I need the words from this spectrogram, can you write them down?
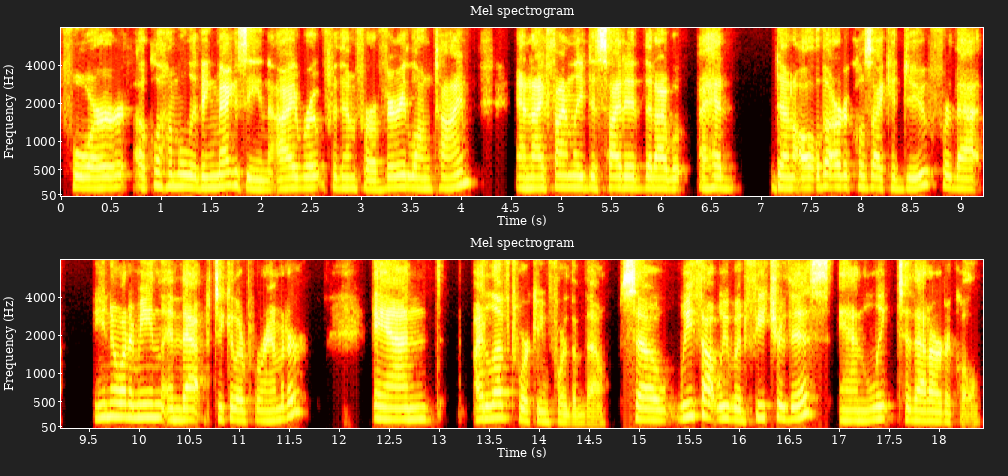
for Oklahoma Living magazine. I wrote for them for a very long time. And I finally decided that I, w- I had done all the articles I could do for that. You know what I mean? In that particular parameter. And I loved working for them though. So we thought we would feature this and link to that article.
